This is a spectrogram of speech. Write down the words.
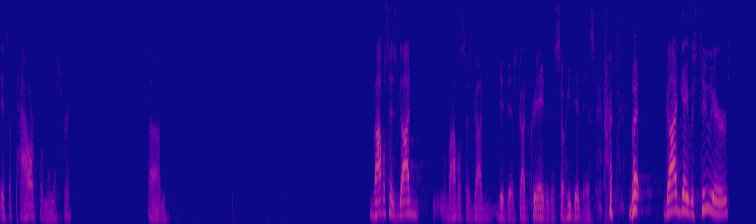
is a powerful ministry? Um, Bible says God Bible says God did this. God created us, so he did this. but God gave us two ears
